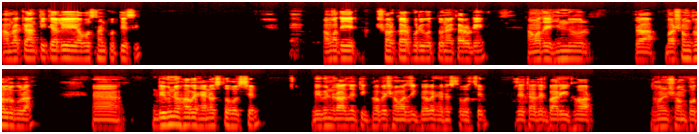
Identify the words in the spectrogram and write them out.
আমরা ক্রান্তিকালে অবস্থান করতেছি। আমাদের সরকার পরিবর্তনের কারণে আমাদের হিন্দুরা বা সংখ্যালঘুরা বিভিন্নভাবে হেনস্থ হচ্ছেন। বিভিন্ন রাজনৈতিকভাবে, সামাজিকভাবে হেনস্থ হচ্ছে যে তাদের বাড়ি ঘর ধন সম্পদ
